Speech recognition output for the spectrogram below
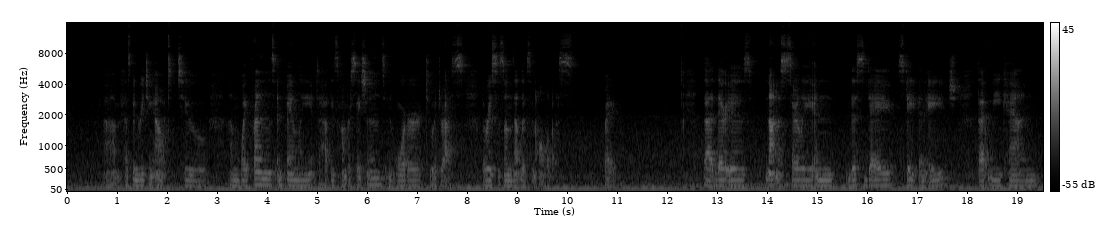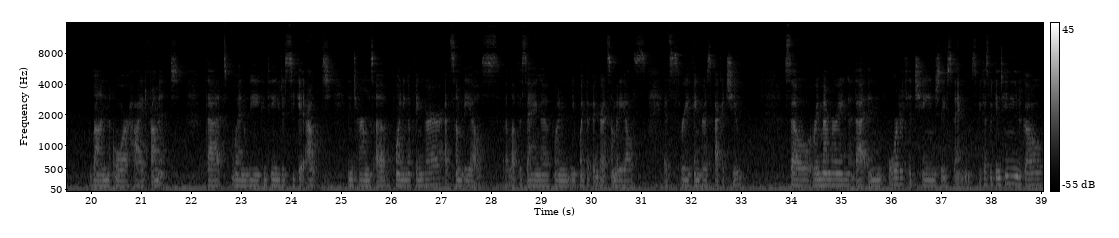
Um, has been reaching out to um, white friends and family to have these conversations in order to address the racism that lives in all of us, right? That there is not necessarily in this day, state, and age that we can run or hide from it. That when we continue to seek it out in terms of pointing a finger at somebody else, I love the saying of when you point the finger at somebody else, it's three fingers back at you. So remembering that in order to change these things, because we continue to go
